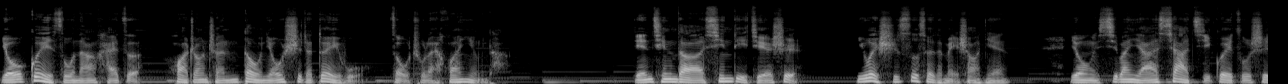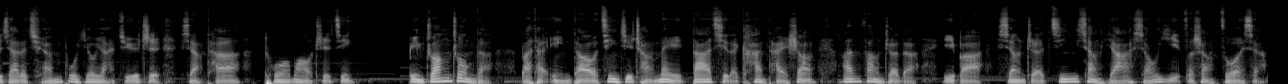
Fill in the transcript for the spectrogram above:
由贵族男孩子化妆成斗牛士的队伍走出来欢迎他。年轻的新地爵士，一位十四岁的美少年。用西班牙下级贵族世家的全部优雅举止向他脱帽致敬，并庄重地把他引到竞技场内搭起的看台上安放着的一把镶着金象牙小椅子上坐下。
